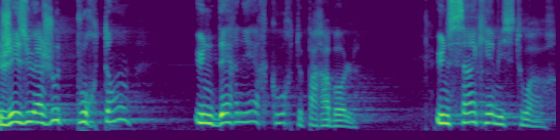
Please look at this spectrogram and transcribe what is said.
Jésus ajoute pourtant une dernière courte parabole, une cinquième histoire,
